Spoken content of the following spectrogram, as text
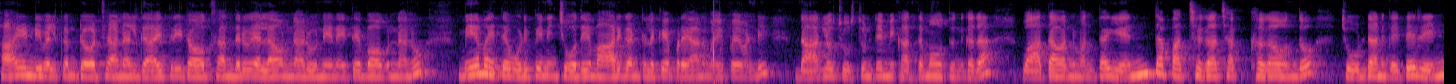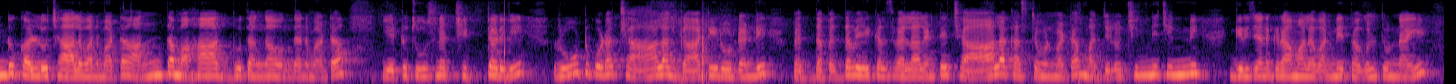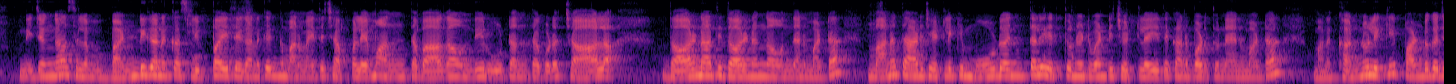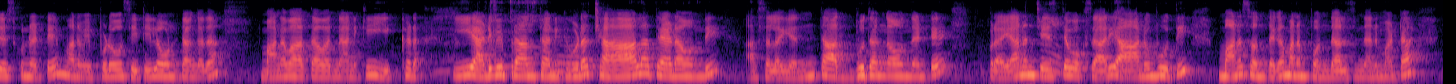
Hi అండి welcome to our channel Gayatri talks. అందరూ ఎలా ఉన్నారు? నేనైతే బాగున్నాను. మేమైతే ఉడిపి నుంచి ఉదయం ఆరు గంటలకే ప్రయాణం అయిపోయామండి. దారిలో చూస్తుంటే మీకు అర్థమవుతుంది కదా వాతావరణం అంతా ఎంత పచ్చగా చక్కగా ఉందో. చూడ్డానికైతే రెండు కళ్ళు చాలవన్నమాట. అంత మహా అద్భుతంగా ఉందన్నమాట. ఎటు చూసిన చిట్టడివి. రూట్ కూడా చాలా ఘాటీ రోడ్ అండి. పెద్ద పెద్ద వెహికల్స్ వెళ్ళాలంటే చాలా కష్టం అనమాట మధ్యలో చిన్ని చిన్ని గిరిజన గ్రామాలు అవన్నీ తగులుతున్నాయి. నిజంగా అసలు బండి కనుక స్లిప్ అయితే కనుక ఇంక మనమైతే చెప్పలేము. అంత బాగా ఉంది. రూట్ అంతా కూడా చాలా దారుణాతి దారుణంగా ఉందన్నమాట. మన తాడి చెట్లకి మూడంతలు ఎత్తున్నటువంటి చెట్లు అయితే కనబడుతున్నాయన్నమాట. మన కన్నులకి పండుగ చేసుకున్నట్టే మనం ఎప్పుడో సిటీలో ఉంటాం కదా మన వాతావరణానికి ఇక్కడ ఈ అడవి ప్రాంతానికి కూడా చాలా తేడా ఉంది. అసలు ఎంత అద్భుతంగా ఉందంటే ప్రయాణం చేస్తే ఒకసారి ఆ అనుభూతి మన సొంతగా మనం పొందాల్సిందనమాట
